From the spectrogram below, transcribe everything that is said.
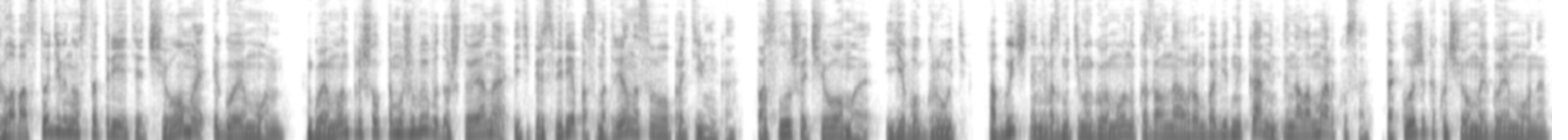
Глава 193. Чиома и Гоэмон. Гоэмон пришел к тому же выводу, что и она, и теперь свирепо смотрел на своего противника. «Послушай, Чиома, его грудь». Обычно невозмутимый Гоэмон указал на ромбовидный камень Динала Маркуса, такой же, как у Чиома и Гоэмона.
